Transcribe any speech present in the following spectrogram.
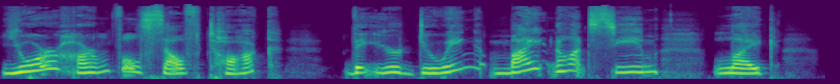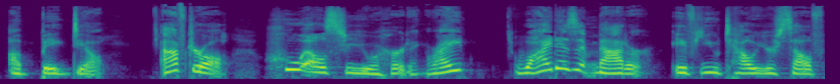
Your harmful self talk that you're doing might not seem like a big deal. After all, who else are you hurting, right? Why does it matter if you tell yourself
